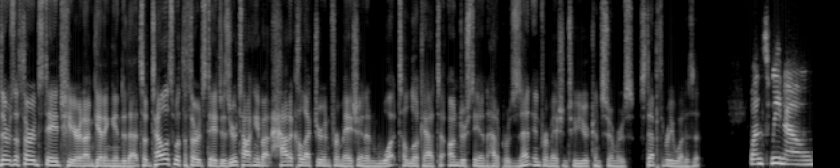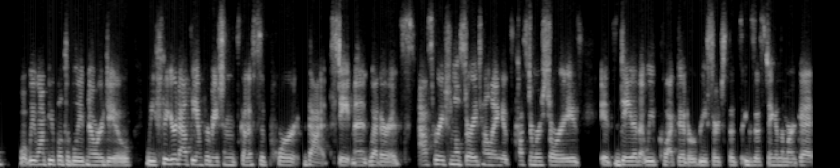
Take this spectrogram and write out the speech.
There's a third stage here, and I'm getting into that. So tell us what the third stage is. You're talking about how to collect your information and what to look at to understand how to present information to your consumers. Step three, what is it? Once we know what we want people to believe, know, or do, we figured out the information that's going to support that statement, whether it's aspirational storytelling, it's customer stories, it's data that we've collected or research that's existing in the market.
